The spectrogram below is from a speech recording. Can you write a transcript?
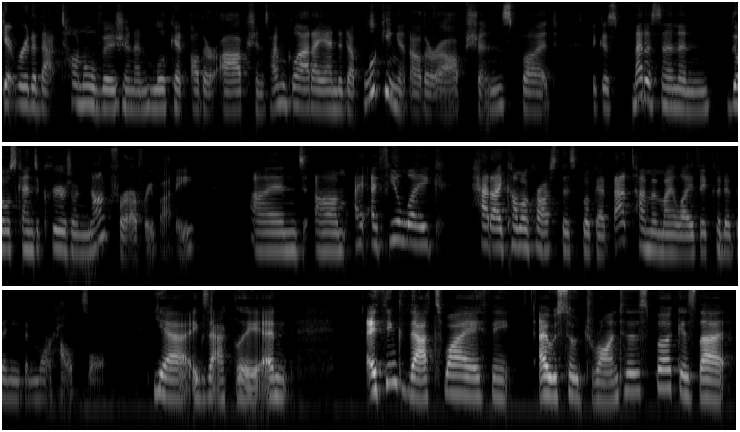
get rid of that tunnel vision and look at other options. I'm glad I ended up looking at other options, but because medicine and those kinds of careers are not for everybody. And um, I, I feel like had I come across this book at that time in my life, it could have been even more helpful. Yeah, exactly. And I think that's why I think I was so drawn to this book is that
